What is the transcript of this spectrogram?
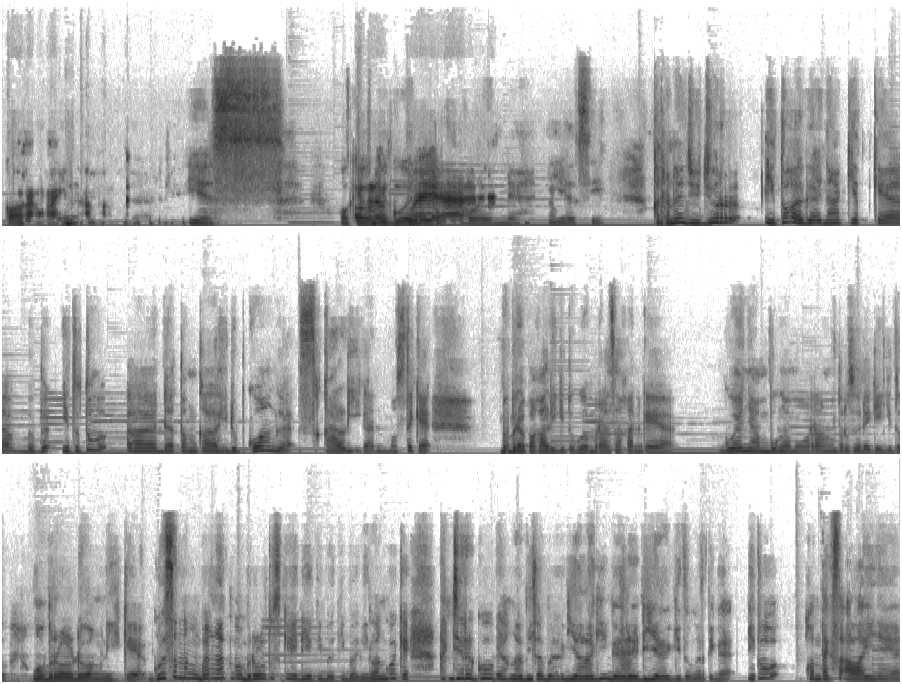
ke orang lain apa enggak Yes. Oke Kalau oke menurut gue gue ya. poinnya. Iya sih. Karena jujur itu agak nyakit kayak bebe- itu tuh eh, datang ke hidup gue nggak sekali kan. Maksudnya kayak beberapa kali gitu gue merasakan kayak gue nyambung sama orang terus udah kayak gitu. Ngobrol doang nih kayak gue seneng banget ngobrol terus kayak dia tiba-tiba ngilang gue kayak anjir gue udah nggak bisa bahagia lagi nggak ada dia gitu ngerti nggak? Itu konteks alainya ya.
